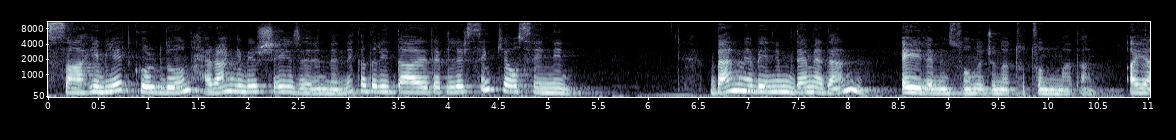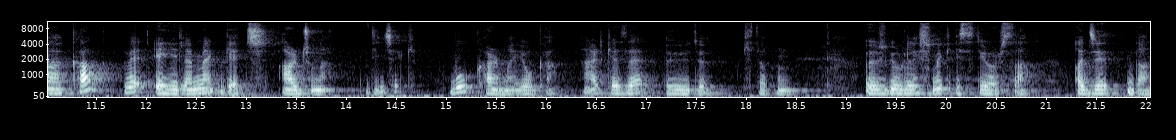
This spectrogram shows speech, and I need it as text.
Sahibiyet kurduğun herhangi bir şey üzerinde ne kadar iddia edebilirsin ki o senin. Ben ve benim demeden, eylemin sonucuna tutunmadan ayağa kalk ve eyleme geç Arjuna diyecek. Bu karma yoga. Herkese öğüdü kitabın. Özgürleşmek istiyorsa acıdan.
